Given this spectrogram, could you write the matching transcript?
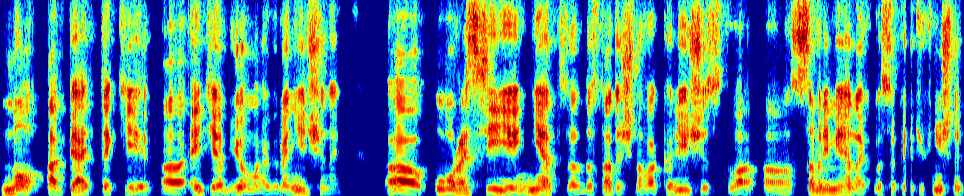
но опять-таки э, эти объемы ограничены. Э, у России нет достаточного количества э, современных высокотехничных,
